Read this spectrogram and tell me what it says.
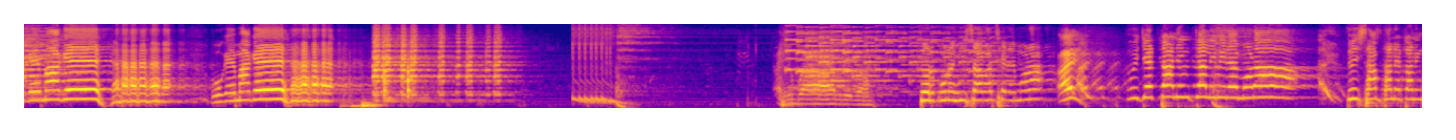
ওকে মাগে। ওকে মাগে। তোর কোন হিসাব আছে রে মরা? তুই যে টার্নিং টালিবি রে মরা তুই সাবধানে টার্নিং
